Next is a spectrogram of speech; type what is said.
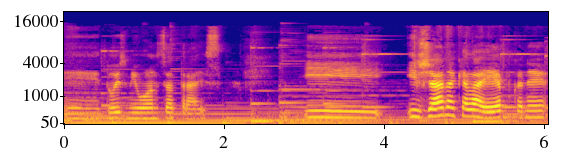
é, dois mil anos atrás. E, e já naquela época, né,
